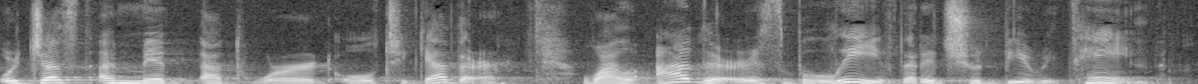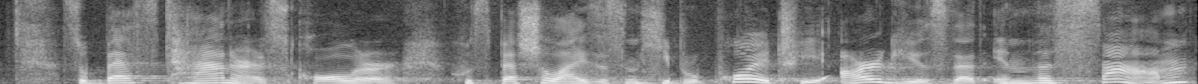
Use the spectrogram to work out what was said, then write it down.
or just omit that word altogether, while others believe that it should be retained. So, Beth Tanner, a scholar who specializes in Hebrew poetry, argues that in the psalm,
